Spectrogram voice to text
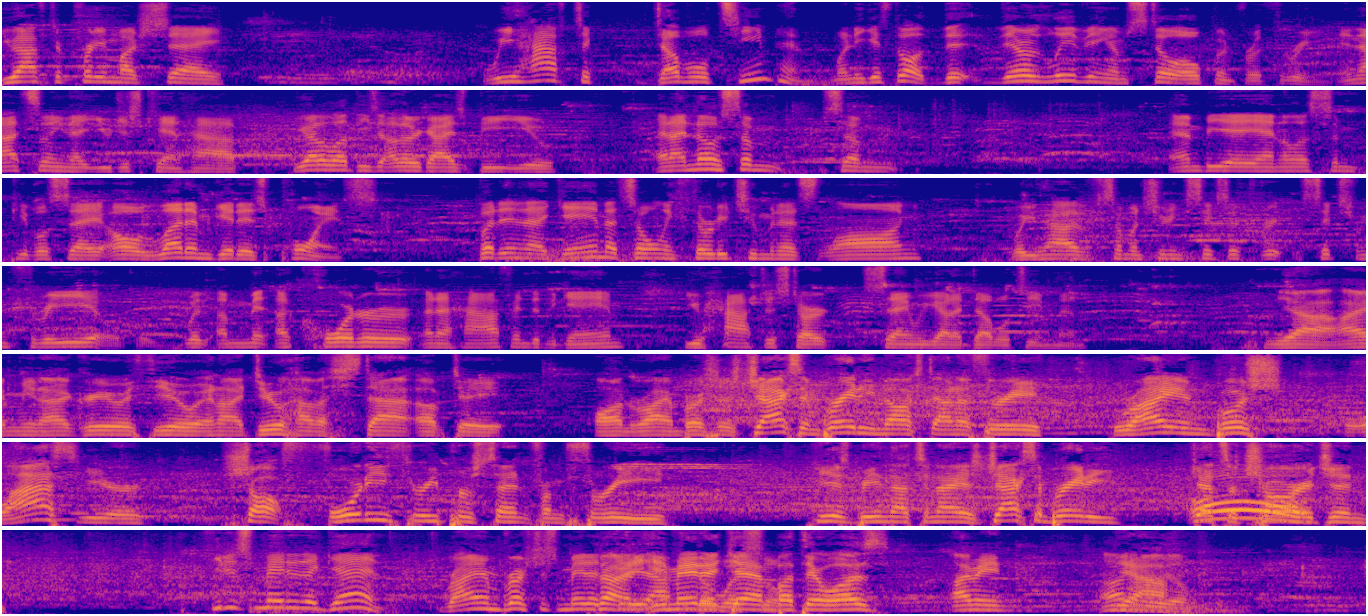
You have to pretty much say we have to double team him when he gets the ball. They- They're leaving him still open for three, and that's something that you just can't have. You got to let these other guys beat you. And I know some some NBA analysts, some people say, "Oh, let him get his points." But in a game that's only 32 minutes long, where you have someone shooting six from three with a, a quarter and a half into the game, you have to start saying we got to double team him. Yeah, I mean, I agree with you, and I do have a stat update on Ryan Bush. As Jackson Brady knocks down a three, Ryan Bush last year shot 43% from three. He is being that tonight as Jackson Brady gets Oh! a charge, and He just made it again. Ryan Brush just made it. no, he made it again, whistle. but there was, I mean, Unreal. yeah,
